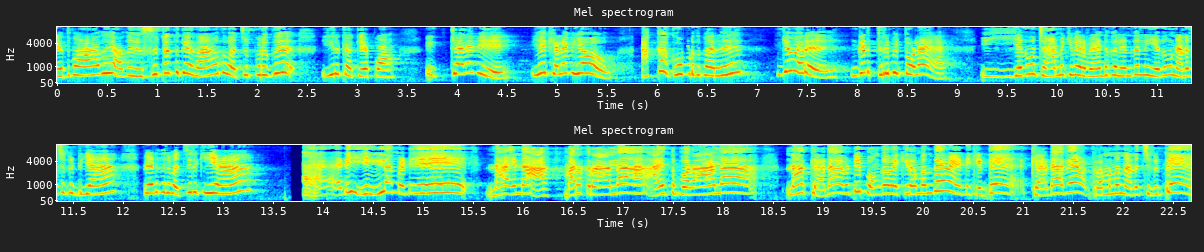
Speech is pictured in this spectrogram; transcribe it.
எதுவாவது அது சிட்டத்துக்கு ஏதாவது வச்சு போறது இருக்கா கேட்பான் கிளவி ஏ கிளவியோ அக்கா கூப்பிடுது பாரு இங்க பாரு இங்க திருப்பி தொலை எதுவும் சாமிக்கு வேற வேண்டுதல் இருந்து நீ எதுவும் நினைச்சுக்கிட்டியா வேண்டுதல் வச்சிருக்கியா அடி இல்ல மடி நான் என்ன மறக்கிற ஆளா ஆயத்து போற ஆளா நான் கெடா வெட்டி பொங்க வைக்கிறோம் தான் வேண்டிக்கிட்டேன் கெடாவே வெட்டுறோம்னு நினைச்சுக்கிட்டேன்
